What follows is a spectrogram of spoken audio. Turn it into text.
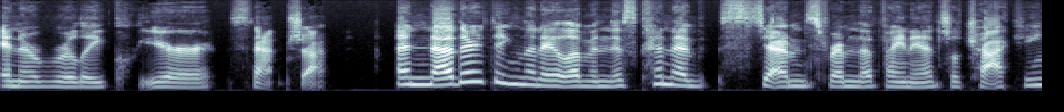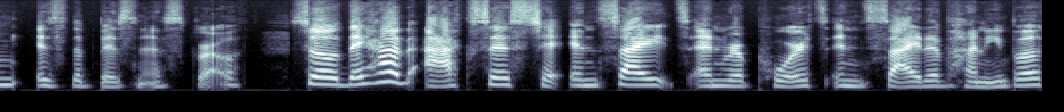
in a really clear snapshot. Another thing that I love, and this kind of stems from the financial tracking, is the business growth. So they have access to insights and reports inside of Honeybook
